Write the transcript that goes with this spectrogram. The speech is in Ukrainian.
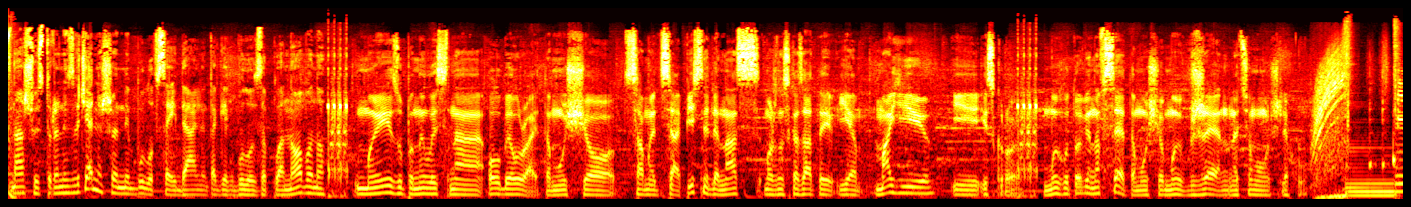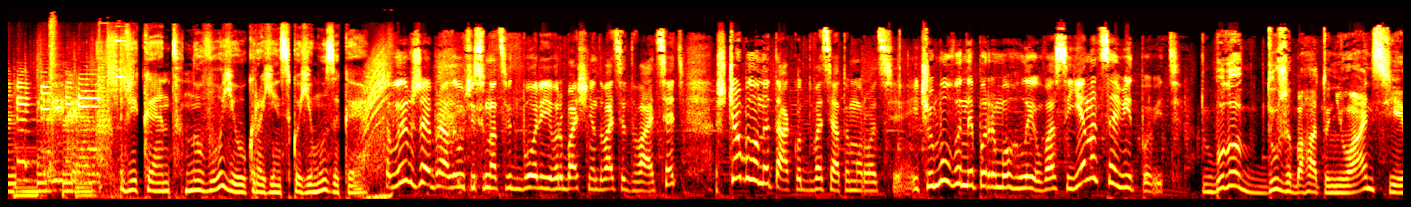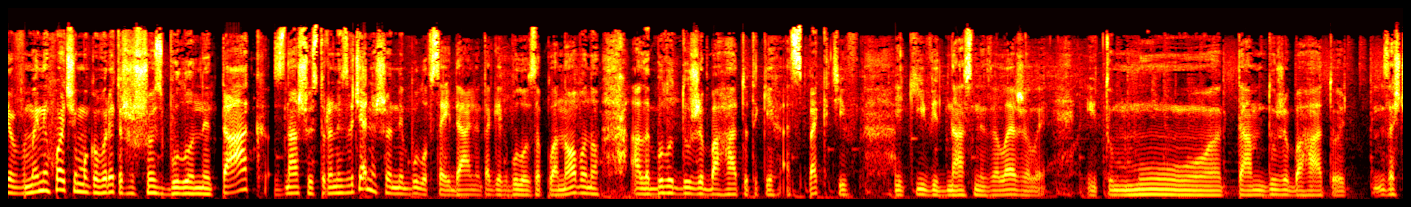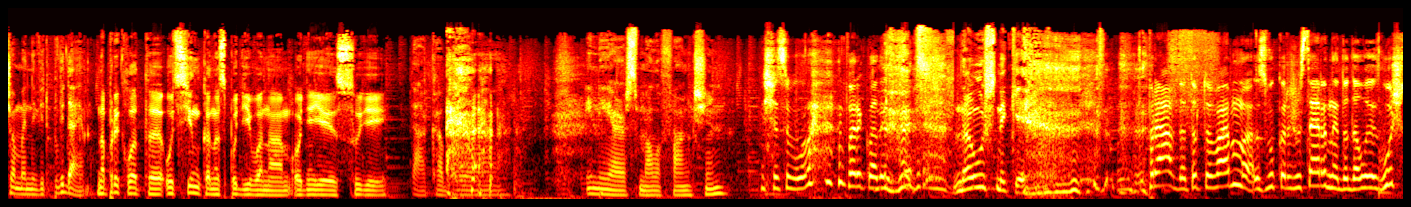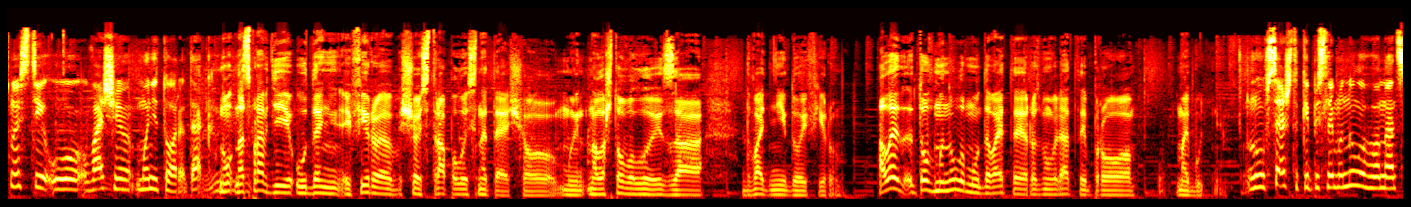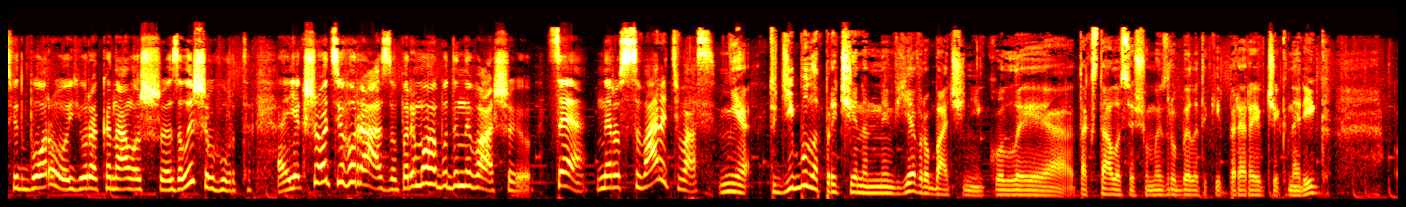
З нашої сторони, звичайно, що не було все ідеально, так як було заплановано. Ми зупинились на All Be Alright, тому що саме ця пісня для нас можна сказати є магією і іскрою. Ми готові на все, тому що ми вже на цьому шляху. Вікенд нової української музики. Ви вже брали участь у нацвідборі Євробачення 2020. Що було не так у 2020 році? І чому ви не перемогли? У вас є на це відповідь? Було дуже багато нюансів. Ми не хочемо говорити, що щось було не так. З нашої сторони, звичайно, що не було все ідеально, так як було заплановано, але було дуже багато таких аспектів, які від нас не залежали. І тому там дуже багато за що ми не відповідаємо. Наприклад, е, оцінка несподівана однієї з суддів. Так, або in-ears malfunction. Що це було? Переклади. Наушники. Правда, тобто вам звукорежисери не додали гучності у ваші монітори, так? Ну насправді у день ефіру щось трапилось не те, що ми налаштовували за два дні до ефіру. Але то в минулому давайте розмовляти про майбутнє. Ну, все ж таки, після минулого нацвідбору Юра Каналош залишив гурт. Якщо цього разу перемога буде не вашою, це не розсварить вас? Ні, тоді була причина не в Євробаченні, коли так сталося, що ми зробили такий переривчик на рік.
